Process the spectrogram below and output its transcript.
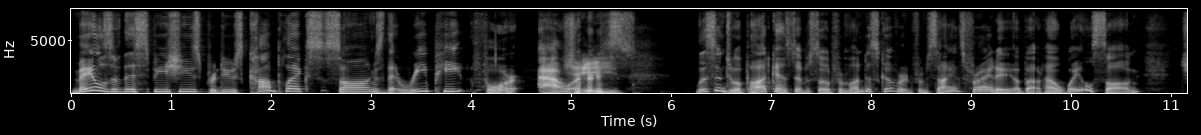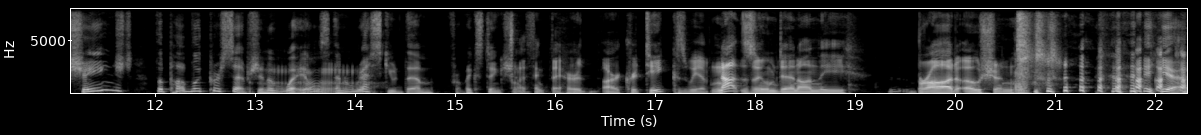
Males of this species produce complex songs that repeat for hours. Jeez. Listen to a podcast episode from Undiscovered from Science Friday about how whale song changed the public perception of whales and mm. rescued them from extinction. I think they heard our critique because we have not zoomed in on the broad ocean. yeah,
